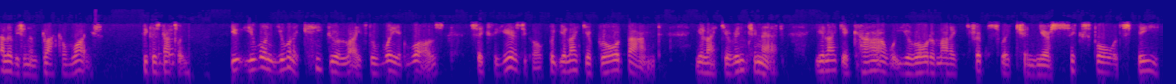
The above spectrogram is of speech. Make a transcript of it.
television in black and white because that's what you you want you want to keep your life the way it was 60 years ago, but you like your broadband, you like your internet, you like your car with your automatic trip switch and your six forward speeds.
